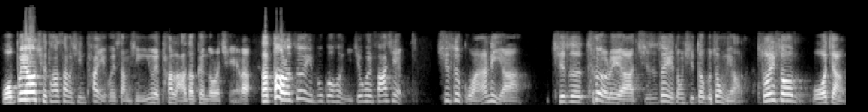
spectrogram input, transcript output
我不要求他上心，他也会上心，因为他拿到更多的钱了。那到了这一步过后，你就会发现，其实管理啊，其实策略啊，其实这些东西都不重要了。所以说我讲，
